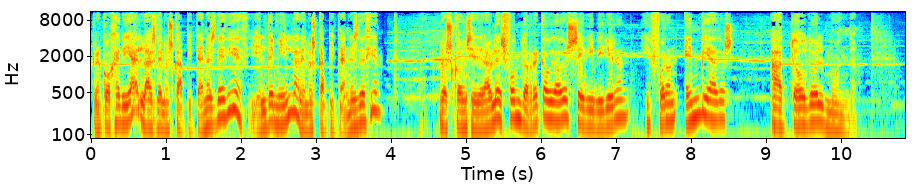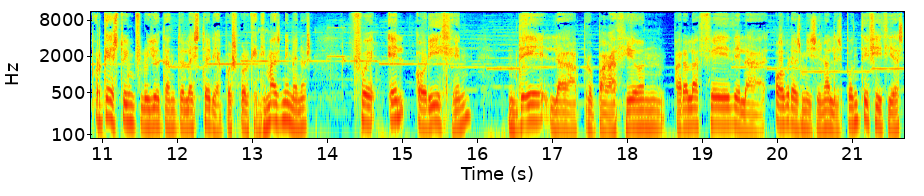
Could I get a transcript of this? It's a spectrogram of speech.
recogería las de los capitanes de 10 y el de 1000 la de los capitanes de 100. Los considerables fondos recaudados se dividieron y fueron enviados a todo el mundo. ¿Por qué esto influyó tanto en la historia? Pues porque ni más ni menos fue el origen de la propagación para la fe, de las obras misionales pontificias,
